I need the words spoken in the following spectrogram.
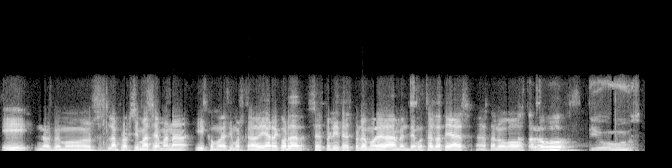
Y nos vemos la próxima semana. Y como decimos cada día, recordad, sed felices pero moderadamente. Muchas gracias. Hasta luego. Hasta luego. Adiós.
